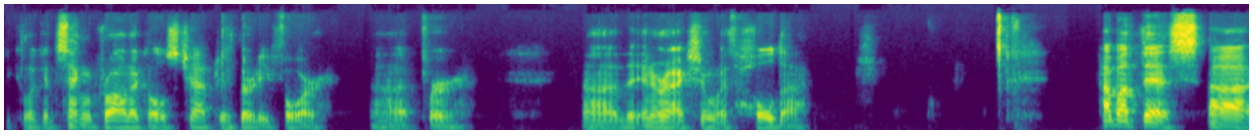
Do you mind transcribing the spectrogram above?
You can look at Second Chronicles chapter 34 uh, for uh, the interaction with Huldah. How about this? Uh,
